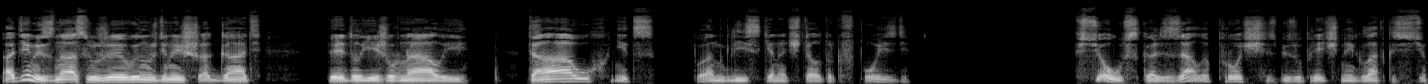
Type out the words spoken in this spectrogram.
Один из нас, уже вынужденный шагать, передал ей журнал и Таухниц, по-английски она читала только в поезде. Все ускользало прочь с безупречной гладкостью.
